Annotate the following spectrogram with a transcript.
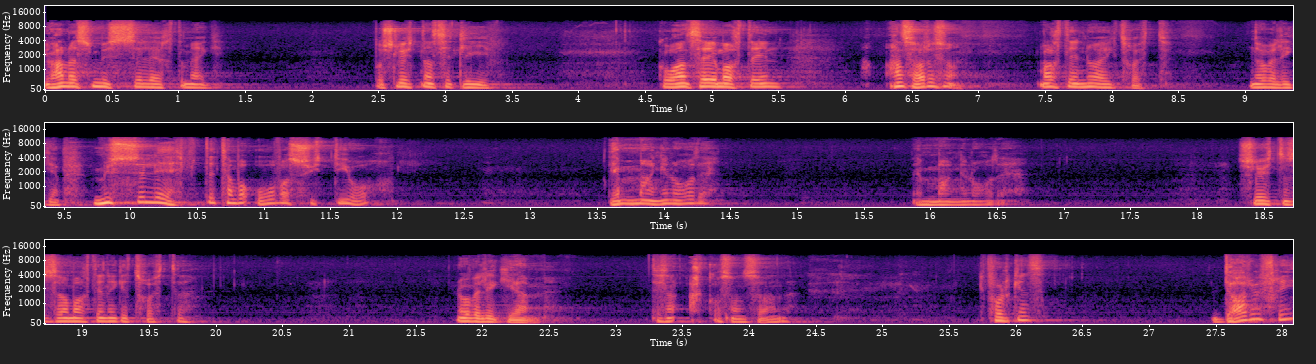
Johannes Musse lærte meg på slutten av sitt liv, hvor han sier, Martin han sa det sånn. 'Martin, nå er jeg trøtt. Nå vil jeg hjem.' Musse levde til han var over 70 år. Det er mange år, det. Det er mange år, det. Slutten så sa Martin jeg er trøtt. Nå vil jeg hjem. Det er sånn, akkurat sånn sa han det. Folkens, da er du fri.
